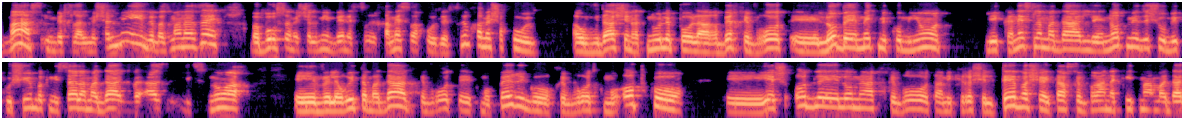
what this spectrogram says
מס, אם בכלל משלמים, ובזמן הזה בבורסה משלמים בין 15 אחוז ל-25 אחוז. העובדה שנתנו לפה להרבה חברות אה, לא באמת מקומיות להיכנס למדד, ליהנות מאיזשהו ביקושים בכניסה למדד ואז לצנוח אה, ולהוריד את המדד, חברות אה, כמו פריגו, חברות כמו אופקו, אה, יש עוד לא מעט חברות, המקרה של טבע שהייתה חברה ענקית מהמדד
